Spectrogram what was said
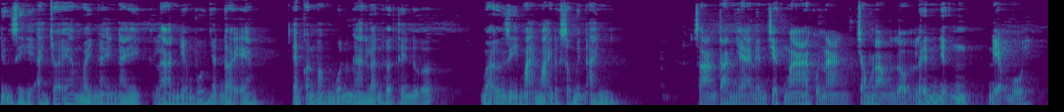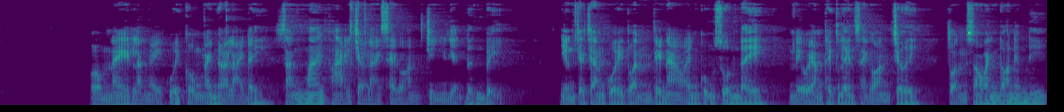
Những gì anh cho em mấy ngày nay Là niềm vui nhất đời em. Em còn mong muốn ngàn lần hơn thế nữa. Và ước gì mãi mãi được sống bên anh. Sàn tan nhẹ lên chiếc má của nàng, Trong lòng dồn lên những niềm vui. Hôm nay là ngày cuối cùng anh ở lại đây, Sáng mai phải trở lại Sài Gòn trình diện đơn vị. Nhưng chắc chắn cuối tuần thế nào anh cũng xuống đây, Nếu em thích lên Sài Gòn chơi, Tuần sau anh đón em đi.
